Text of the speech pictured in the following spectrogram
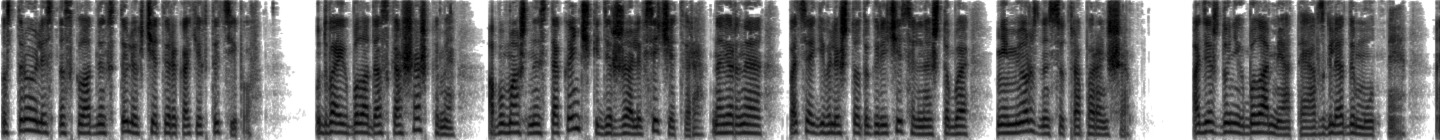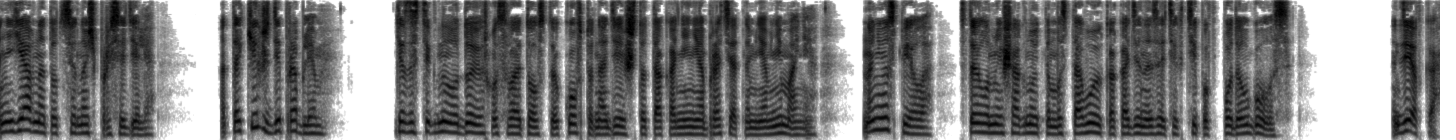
устроились на складных стульях четверо каких-то типов. У двоих была доска с шашками, а бумажные стаканчики держали все четверо. Наверное, подтягивали что-то горячительное, чтобы не мерзнуть с утра пораньше. Одежда у них была мятая, а взгляды мутные. Они явно тут всю ночь просидели. От таких жди проблем. Я застегнула доверху свою толстую кофту, надеясь, что так они не обратят на меня внимания. Но не успела. Стоило мне шагнуть на мостовую, как один из этих типов подал голос. «Детка,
